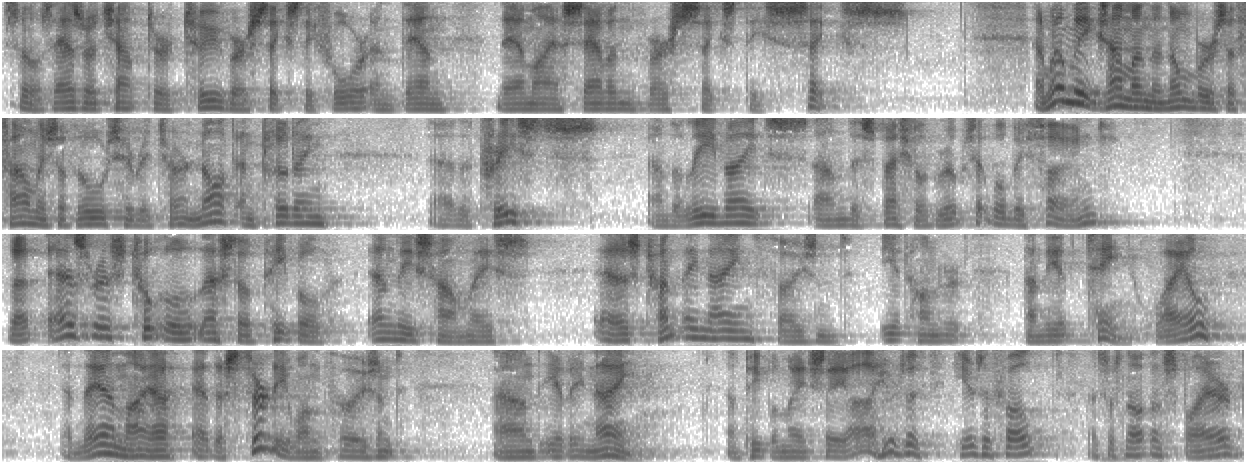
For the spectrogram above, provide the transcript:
So it's Ezra chapter 2, verse 64, and then Nehemiah 7, verse 66. And when we examine the numbers of families of those who return, not including uh, the priests, and the Levites and the special groups, it will be found that Ezra's total list of people in these families is 29,818, while in Nehemiah it is 31,089. And people might say, ah, here's a, here's a fault. This is not inspired.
